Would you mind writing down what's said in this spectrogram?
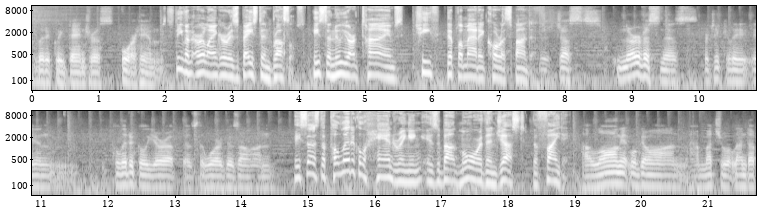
politically dangerous for him. Stephen Erlanger is based in Brussels. He's the New York Times chief diplomatic correspondent. There's just nervousness, particularly in political Europe as the war goes on. He says the political hand wringing is about more than just the fighting. How long it will go on, how much it will end up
